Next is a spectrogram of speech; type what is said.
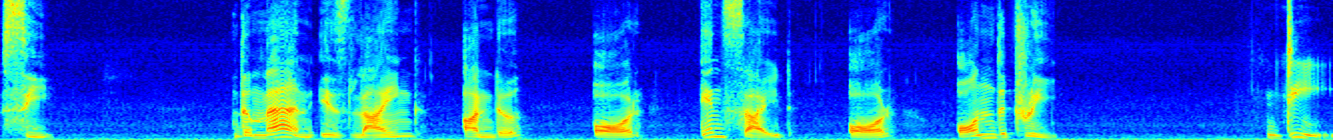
C. The man is lying under, or inside, or on the tree. D.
